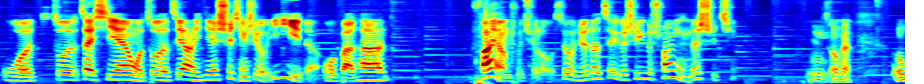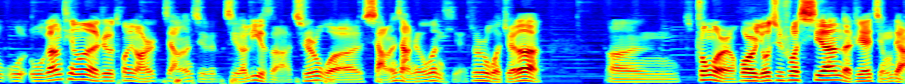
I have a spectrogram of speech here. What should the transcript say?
我做在西安，我做的这样一件事情是有意义的，我把它发扬出去了，所以我觉得这个是一个双赢的事情。嗯，OK，呃，我我刚听了这个托尼老师讲了几个几个例子啊，其实我想了想这个问题，就是我觉得。嗯，中国人或者尤其说西安的这些景点，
